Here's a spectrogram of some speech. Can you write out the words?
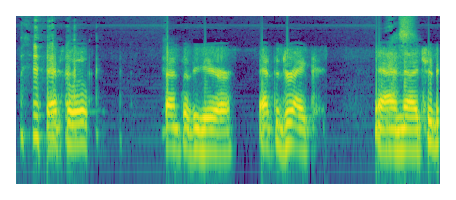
Absolute event of the year at the Drake. And Yes. uh, it should be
